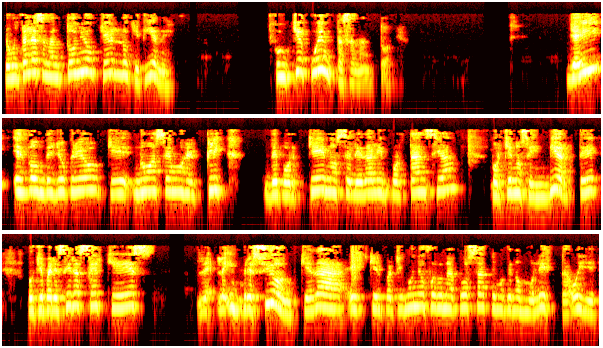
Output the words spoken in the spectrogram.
Preguntarle a San Antonio qué es lo que tiene. ¿Con qué cuenta San Antonio? Y ahí es donde yo creo que no hacemos el clic de por qué no se le da la importancia, por qué no se invierte, porque pareciera ser que es la, impresión que da es que el patrimonio fuera una cosa como que nos molesta. Oye,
